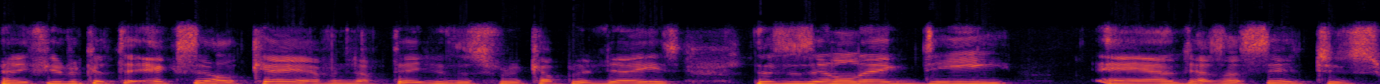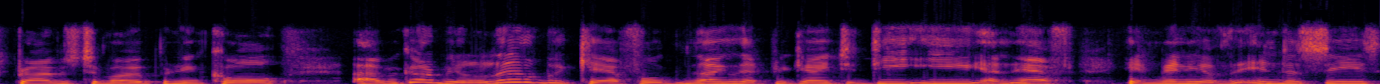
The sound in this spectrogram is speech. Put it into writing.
And if you look at the XLK, I haven't updated this for a couple of days. This is in leg D. And as I said to subscribers to my opening call, uh, we've got to be a little bit careful knowing that we're going to D, E, and F in many of the indices.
